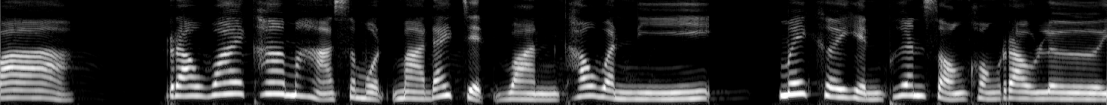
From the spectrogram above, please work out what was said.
ว่า เราไหว้ข้ามหาสมุทรมาได้เจ็ดวันเข้าวันนี้ ไม่เคยเห็นเพื่อนสองของเราเลย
